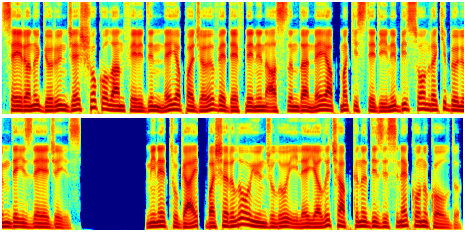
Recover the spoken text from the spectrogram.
Seyran'ı görünce şok olan Ferit'in ne yapacağı ve Defne'nin aslında ne yapmak istediğini bir sonraki bölümde izleyeceğiz. Mine Tugay, başarılı oyunculuğu ile Yalı Çapkını dizisine konuk oldu.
